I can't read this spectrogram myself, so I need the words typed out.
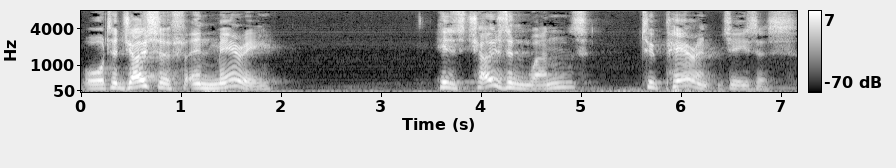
or to Joseph and Mary, his chosen ones to parent Jesus.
